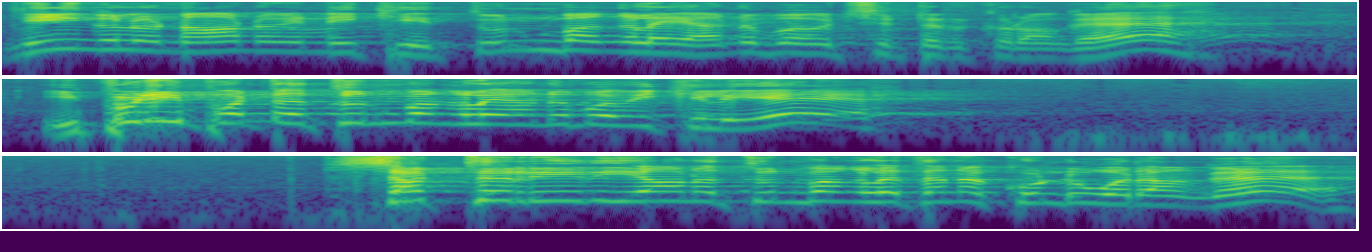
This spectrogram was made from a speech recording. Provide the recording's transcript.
நீங்களும் நானும் இன்னைக்கு துன்பங்களை அனுபவிச்சுட்டு இருக்கிறோங்க. இப்படிப்பட்ட துன்பங்களை அனுபவிக்கலையே. சட்ட ரீதியான துன்பங்களை தானே கொண்டு வராங்க.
